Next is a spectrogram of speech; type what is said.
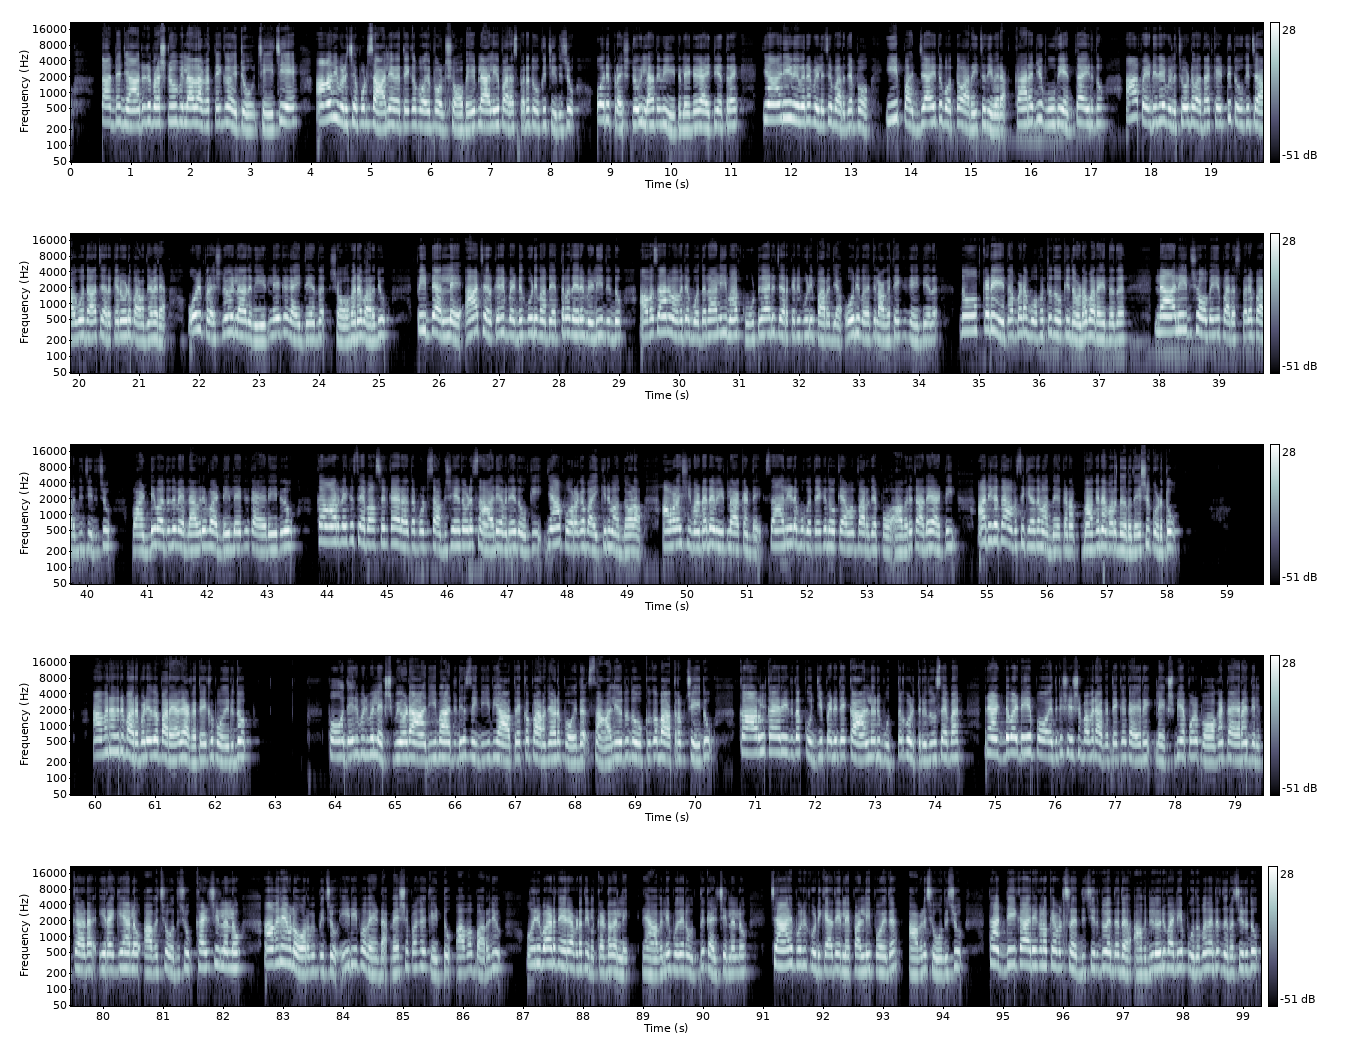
തന്റെ ഞാനൊരു പ്രശ്നവുമില്ലാതെ അകത്തേക്ക് കയറ്റുമോ ചേച്ചിയെ ആനി വിളിച്ചപ്പോൾ സാലി അകത്തേക്ക് പോയപ്പോൾ ശോഭയും ലാലിയും പരസ്പരം നോക്കി ചിരിച്ചു. ഒരു പ്രശ്നവും ഇല്ലാതെ വീട്ടിലേക്ക് കയറ്റിയത്രേ ഞാൻ ഈ വിവരം വിളിച്ച് പറഞ്ഞപ്പോൾ ഈ പഞ്ചായത്ത് മൊത്തം അറിയിച്ചത് ഇവരാ. കരഞ്ഞു കൂവി എന്തായിരുന്നു? ആ പെണ്ണിനെ വിളിച്ചുകൊണ്ട് വന്നാൽ കെട്ടി തൂക്കി ചാകുമെന്ന് ആ ചെറുക്കനോട് പറഞ്ഞവരാ. ഒരു പ്രശ്നവുമില്ലാതെ വീട്ടിലേക്ക് കയറ്റിയെന്ന് ശോഭന പറഞ്ഞു. പിന്നെ അല്ലേ ആ ചെറുക്കനും പെണ്ണും കൂടി വന്ന് എത്ര നേരം വെളിയിൽ നിന്നു? അവസാനം അവന്റെ മുതലാളിയും ആ കൂട്ടുകാരും ചെറുക്കനും കൂടി പറഞ്ഞ ഒരു വിധത്തിൽ അകത്തേക്ക് കയറ്റിയത്. നോക്കണേ നമ്മുടെ മുഖത്ത് നോക്കി നുണ പറയുന്നത്. ലാലയും ശോഭയും പരസ്പരം പറഞ്ഞു ചിരിച്ചു. വണ്ടി വന്നതും എല്ലാവരും വണ്ടിയിലേക്ക് കയറിയിരുന്നു. കാറിലേക്ക് സെബാസ്റ്റ്യൻ കയറാത്തപ്പോൾ സംശയത്തോടെ സാലി അവനെ നോക്കി. ഞാൻ പുറകെ ബൈക്കിന് വന്നോളാം. അവളെ ശിവണ്ണന്റെ വീട്ടിലാക്കണ്ടേ? സാലിയുടെ മുഖത്തേക്ക് നോക്കി അവൻ പറഞ്ഞപ്പോൾ അവർ തലയാട്ടി അധികം താമസിക്കാതെ വന്നേക്കണം. മകൻ അവർ നിർദ്ദേശം കൊടുത്തു. അവനതിന് മറുപടി മറുപടിയൊന്നും പറയാതെ അകത്തേക്ക് പോയിരുന്നു. പോകുന്നതിന് മുൻപ് ലക്ഷ്മിയോട് ആനിയും ആന്റണിയും സിനിയും യാത്രയൊക്കെ പറഞ്ഞാണ് പോയത്. സാലി ഒന്ന് നോക്കുക മാത്രം ചെയ്തു. കാറിൽ കയറിയിരുന്ന കുഞ്ഞിപ്പെണ്ണിന്റെ കാലിലൊരു മുത്തം കൊടുത്തിരുന്നു സെബാൻ. രണ്ട് വണ്ടിയെ പോയതിനു ശേഷം അവൻ അകത്തേക്ക് കയറി. ലക്ഷ്മി അപ്പോൾ പോകാൻ തയ്യാറായി നിൽക്കുകയാണ്. ഇറങ്ങിയാലോ? അവ ചോദിച്ചു. കഴിച്ചില്ലല്ലോ. അവനെ അവൾ ഓർമ്മിപ്പിച്ചു. ഇനിയിപ്പോൾ വേണ്ട. വിശപ്പങ്ങ് കിട്ടു. അവൻ പറഞ്ഞു ഒരുപാട് നേരം അവിടെ നിൽക്കേണ്ടതല്ലേ? രാവിലെ മുതൽ ഒന്നും കഴിച്ചില്ലല്ലോ. ചായ പോലും കുടിക്കാതെയല്ലേ പള്ളിയിൽ പോയത്? അവൾ ചോദിച്ചു. തന്റെ ഈ കാര്യങ്ങളൊക്കെ അവൾ ശ്രദ്ധിച്ചിരുന്നു എന്നത്. അവനിൽ ഒരു വലിയ പുതുമ തന്നെ നിറച്ചിരുന്നു.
